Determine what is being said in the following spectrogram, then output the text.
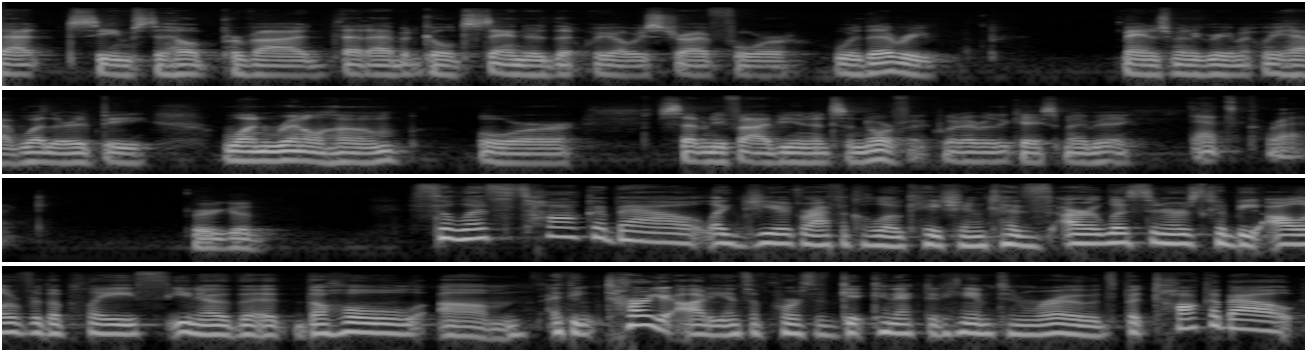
that seems to help provide that Abbitt Gold standard that we always strive for with every management agreement we have, whether it be one rental home or 75 units in Norfolk, whatever the case may be. That's correct. Very good. So let's talk about like geographical location because our listeners could be all over the place. You know, the the whole um, I think target audience, of course, is get connected Hampton Roads. But talk about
